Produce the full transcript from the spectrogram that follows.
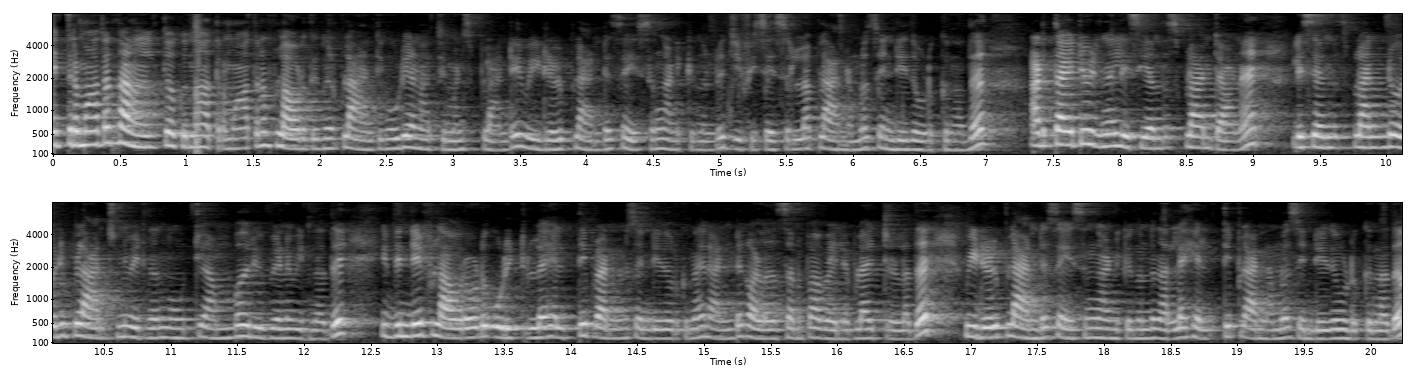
എത്രമാത്രം തണലത്ത് വെക്കുന്ന അത്രമാത്രം ഫ്ലവർ തരുന്ന ഒരു പ്ലാന്റും കൂടിയാണ് അച്ചിമെൻസ് പ്ലാന്റ് വീഡിയോയിൽ പ്ലാന്റ് സൈസും കാണിക്കുന്നുണ്ട്. ജിഫി സൈസിലുള്ള പ്ലാന്റ് നമ്മൾ സെൻഡ് ചെയ്ത് കൊടുക്കുന്നത്. അടുത്തായിട്ട് വരുന്ന ലിസിയാന്തസ് പ്ലാന്റ് ആണ്. ലിസിയാന്തസ് പ്ലാന്റിന്റെ ഒരു പ്ലാന്റിന് വരുന്നത് നൂറ്റി അമ്പത് രൂപയാണ് വരുന്നത്. ഇതിന്റെ ഫ്ലവറോട് കൂടിയിട്ടുള്ള ഹെൽത്തി പ്ലാന്റിന് സെൻഡ് ചെയ്ത് കൊടുക്കുന്നത്. രണ്ട് കളേഴ്സാണ് ഇപ്പോൾ അവൈലബിൾ ആയിട്ടുള്ളത്. വീഡിയോയിൽ പ്ലാന്റ് സൈസും കാണിക്കുന്നുണ്ട്. നല്ല ഹെൽത്തി പ്ലാന്റ് നമ്മൾ സെൻഡ് ചെയ്ത് കൊടുക്കുന്നത്.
